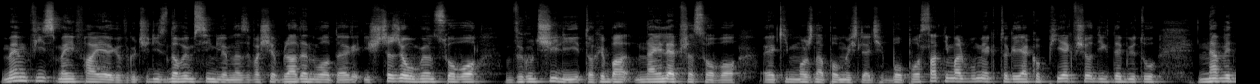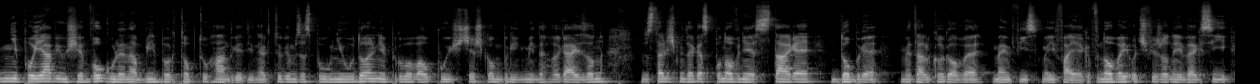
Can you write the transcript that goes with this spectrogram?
Memphis Mayfire wrócili z nowym singlem, nazywa się Blood and Water i szczerze mówiąc słowo wrócili to chyba najlepsze słowo, o jakim można pomyśleć, bo po ostatnim albumie, który jako pierwszy od ich debiutu nawet nie pojawił się w ogóle na Billboard Top 200 i na którym zespół nieudolnie próbował pójść ścieżką Bring Me The Horizon, dostaliśmy teraz ponownie stare, dobre, metalkorowe Memphis Mayfire w nowej, odświeżonej wersji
